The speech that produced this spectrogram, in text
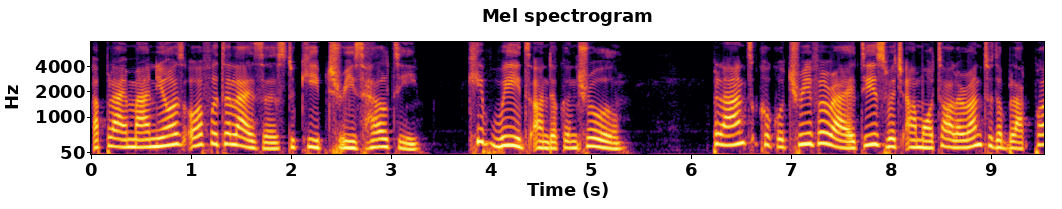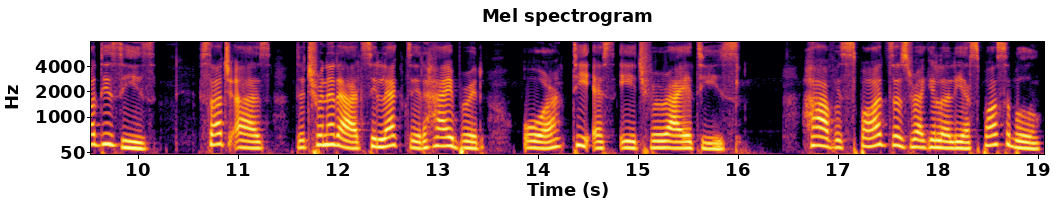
Apply manures or fertilizers to keep trees healthy. Keep weeds under control. Plant cocoa tree varieties which are more tolerant to the black pod disease such as the Trinidad Selected Hybrid or TSH varieties. Harvest pods as regularly as possible,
